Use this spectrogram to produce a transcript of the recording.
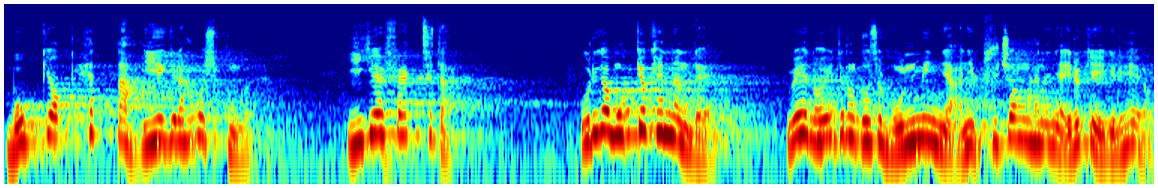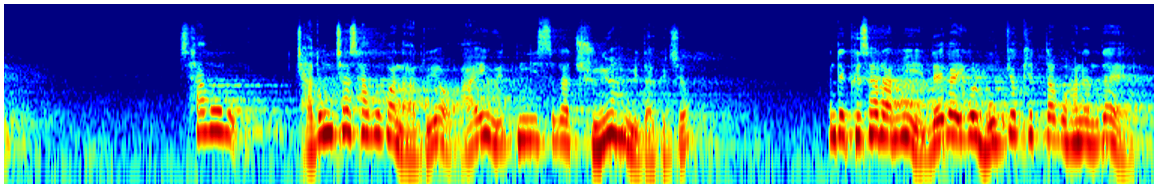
목격했다. 이 얘기를 하고 싶은 거예요. 이게 팩트다. 우리가 목격했는데 왜 너희들은 그것을 못 믿냐? 아니, 부정하느냐? 이렇게 얘기를 해요. 사고, 자동차 사고가 나도요, 아이 위트니스가 중요합니다. 그죠? 근데 그 사람이 내가 이걸 목격했다고 하는데,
